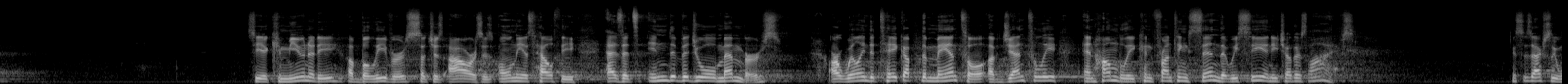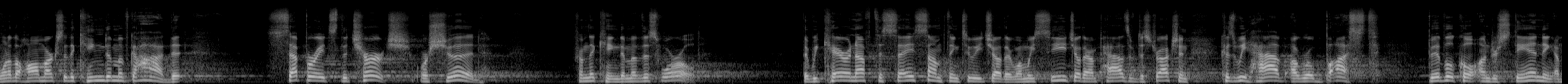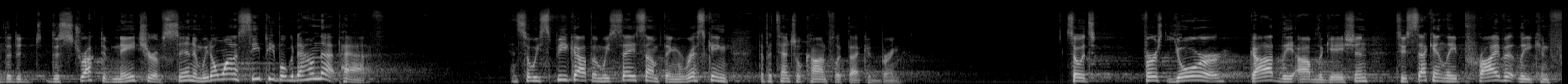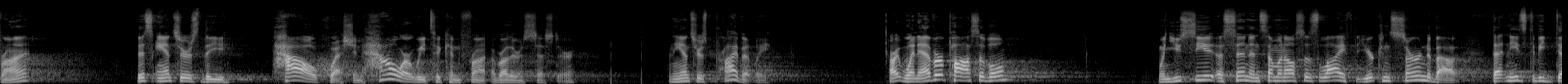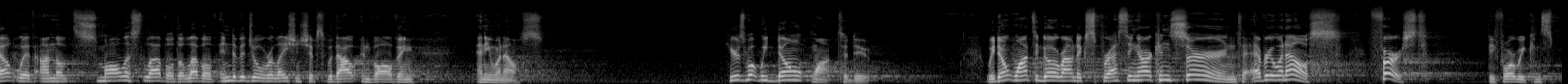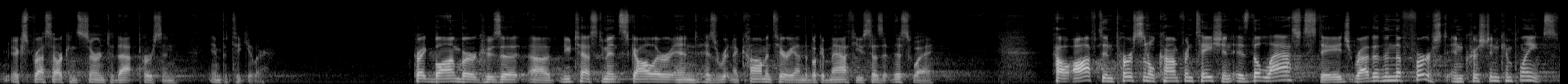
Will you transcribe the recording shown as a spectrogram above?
See, a community of believers such as ours is only as healthy as its individual members are willing to take up the mantle of gently and humbly confronting sin that we see in each other's lives. This is actually one of the hallmarks of the kingdom of God that separates the church, or should, from the kingdom of this world. That we care enough to say something to each other when we see each other on paths of destruction because we have a robust biblical understanding of the de- destructive nature of sin, and we don't want to see people go down that path. And so we speak up and we say something, risking the potential conflict that could bring. So it's first your godly obligation to, secondly, privately confront. This answers the how question. How are we to confront a brother and sister? And the answer is privately. All right, whenever possible, when you see a sin in someone else's life that you're concerned about, that needs to be dealt with on the smallest level, the level of individual relationships without involving anyone else. Here's what we don't want to do we don't want to go around expressing our concern to everyone else first before we cons- express our concern to that person in particular. Craig Blomberg, who's a New Testament scholar and has written a commentary on the book of Matthew, says it this way How often personal confrontation is the last stage rather than the first in Christian complaints.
